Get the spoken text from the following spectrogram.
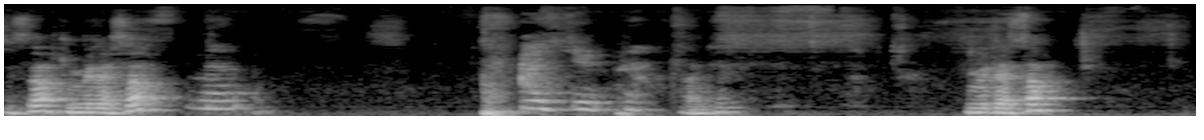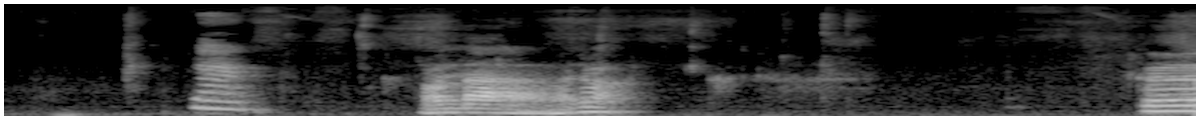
됐어? 준비됐어? 네. 아직. 아직? 준비됐어? 네. 나온다. 마지막. 끝.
